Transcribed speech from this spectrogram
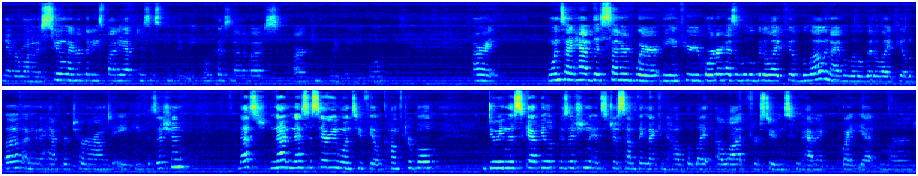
Never want to assume everybody's body habitus is completely equal because none of us are completely equal. All right, once I have this centered where the inferior border has a little bit of light field below and I have a little bit of light field above, I'm going to have her turn around to AP position. That's not necessary once you feel comfortable doing this scapula position. It's just something that can help a lot for students who haven't quite yet learned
